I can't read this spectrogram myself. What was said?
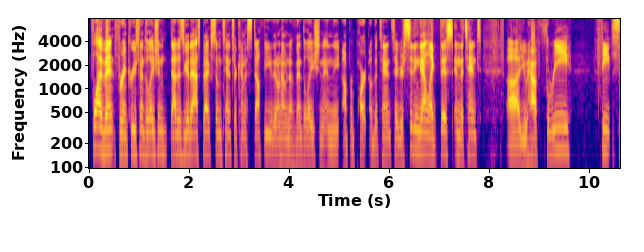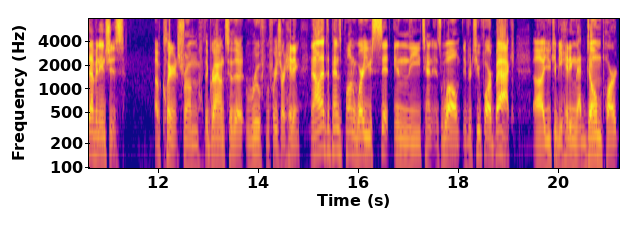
Fly vent for increased ventilation, that is a good aspect. Some tents are kind of stuffy. They don't have enough ventilation in the upper part of the tent. So if you're sitting down like this in the tent, uh, you have three feet, seven inches of clearance from the ground to the roof before you start hitting. Now that depends upon where you sit in the tent as well. If you're too far back, uh, you could be hitting that dome part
